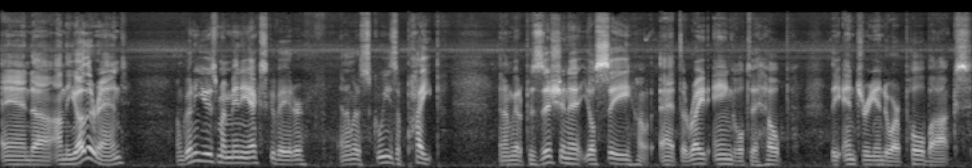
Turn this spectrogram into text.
And uh, on the other end, I'm gonna use my mini excavator and I'm gonna squeeze a pipe and I'm gonna position it, you'll see, at the right angle to help the entry into our pull box.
